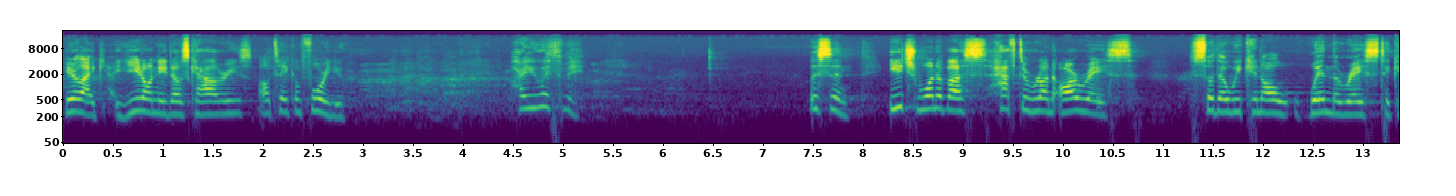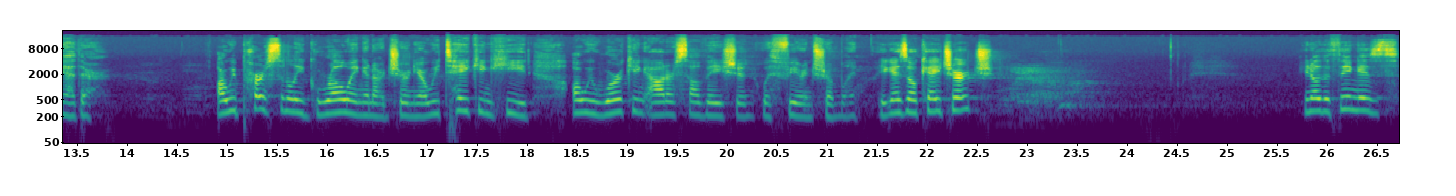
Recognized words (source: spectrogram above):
You're like, you don't need those calories. I'll take them for you. Are you with me? Listen, each one of us have to run our race so that we can all win the race together. Are we personally growing in our journey? Are we taking heed? Are we working out our salvation with fear and trembling? Are you guys okay, church? You know, the thing is,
